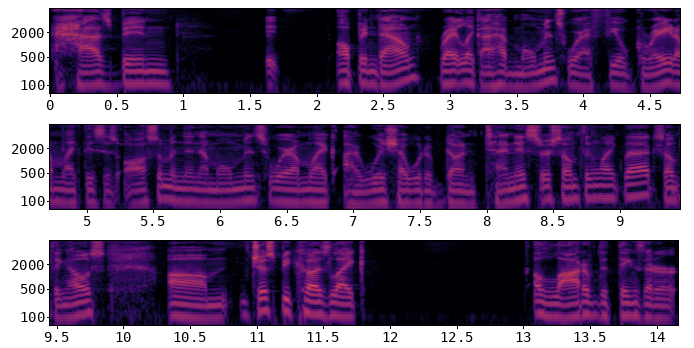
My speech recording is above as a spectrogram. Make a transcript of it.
has been up and down, right? Like I have moments where I feel great. I'm like, this is awesome. And then there moments where I'm like, I wish I would have done tennis or something like that, something else. Um, just because like a lot of the things that are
